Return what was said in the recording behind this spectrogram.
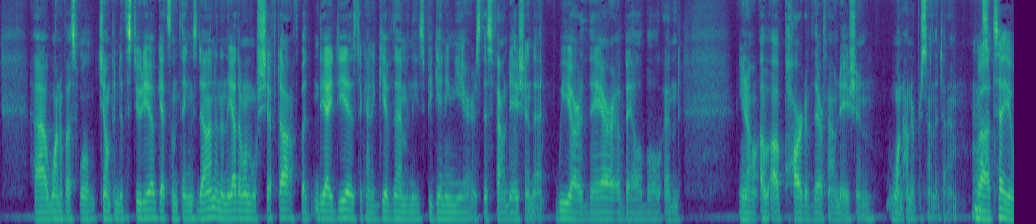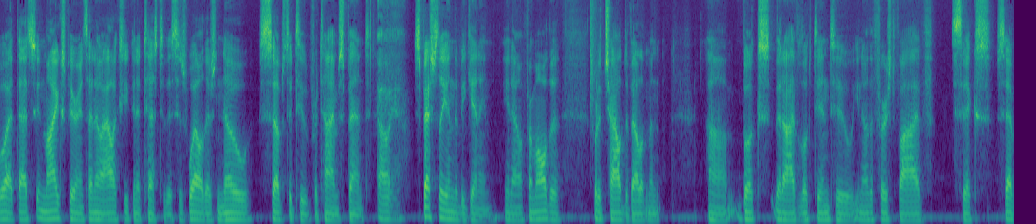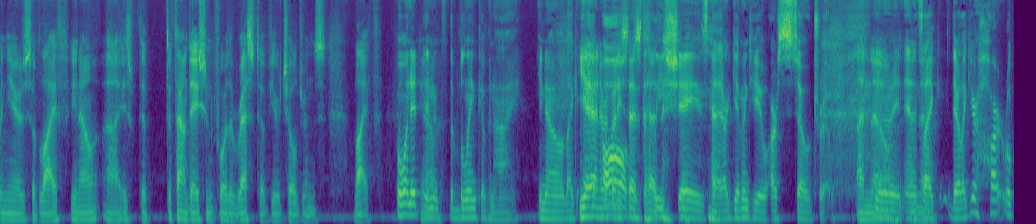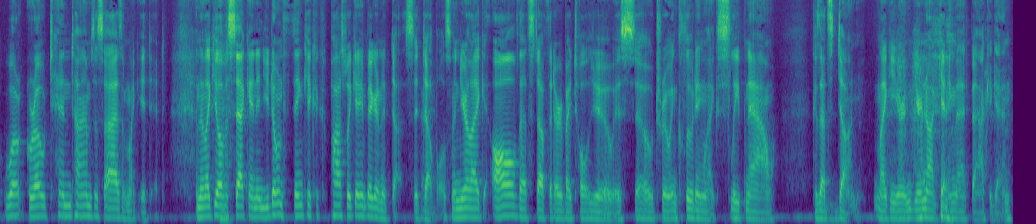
uh, one of us will jump into the studio, get some things done, and then the other one will shift off. But the idea is to kind of give them in these beginning years this foundation that we are there, available, and you know, a, a part of their foundation 100% of the time. Well, I'll tell you what, that's in my experience. I know, Alex, you can attest to this as well. There's no substitute for time spent. Oh, yeah. Especially in the beginning, you know, from all the sort of child development um, books that I've looked into, you know, the first five, six, seven years of life, you know, uh, is the, the foundation for the rest of your children's life. Well, and, it, and it's the blink of an eye you know, like yeah, and everybody all says the that cliches yeah. that are given to you are so true. I know, you know I mean? and I it's know. like they're like your heart will grow ten times the size. I'm like, it did. And then like you'll have a second, and you don't think it could possibly get any bigger, and it does. It doubles, and you're like, all that stuff that everybody told you is so true, including like sleep now, because that's done. Like you're you're not getting that back again.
